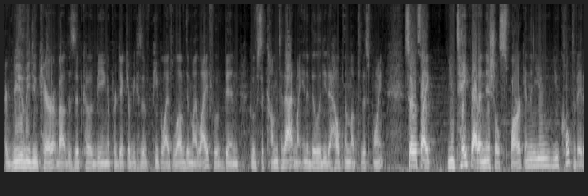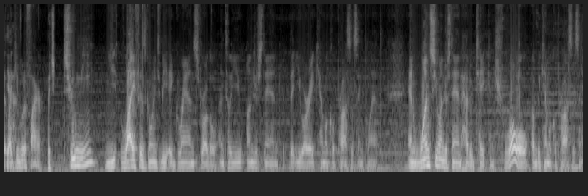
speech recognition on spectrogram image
I really do care about the zip code being a predictor because of people I've loved in my life who have been who have succumbed to that, my inability to help them up to this point. So it's like you take that initial spark and then you you cultivate it yeah. like you would a fire. But to me, life is going to be a grand struggle until you understand that you are a chemical processing plant. And once you understand how to take control of the chemical processing,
